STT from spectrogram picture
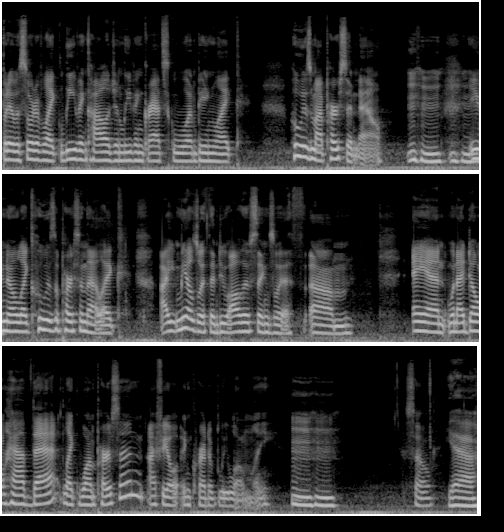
But it was sort of like leaving college and leaving grad school and being like, who is my person now? Mm-hmm, mm-hmm. You know, like who is the person that like I eat meals with and do all those things with. Um, and when I don't have that, like one person, I feel incredibly lonely. Mm-hmm. So yeah,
